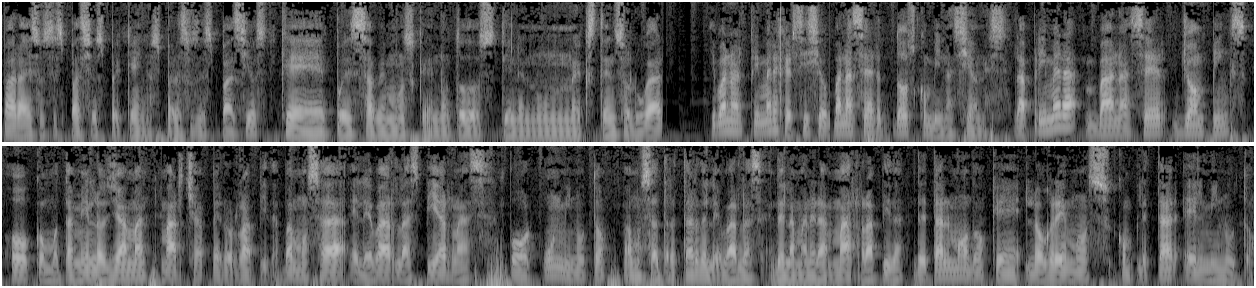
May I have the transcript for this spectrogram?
para esos espacios pequeños, para esos espacios que pues sabemos que no todos tienen un extenso lugar. Y bueno, el primer ejercicio van a ser dos combinaciones. La primera van a ser jumpings o como también los llaman, marcha pero rápida. Vamos a elevar las piernas por un minuto. Vamos a tratar de elevarlas de la manera más rápida, de tal modo que logremos completar el minuto.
